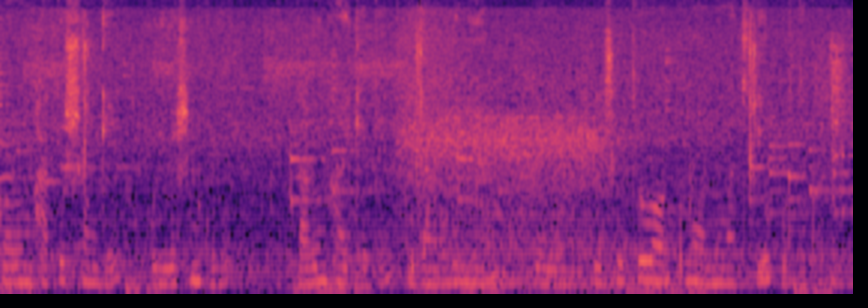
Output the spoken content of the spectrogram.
গরম ভাতের সঙ্গে পরিবেশন করো। দারুণ হয় খেতে। এটা আমাদের নিয়ম। তো এই সূত্রেও তোমরা অন্য মাছ দিয়েও করতে পারো।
